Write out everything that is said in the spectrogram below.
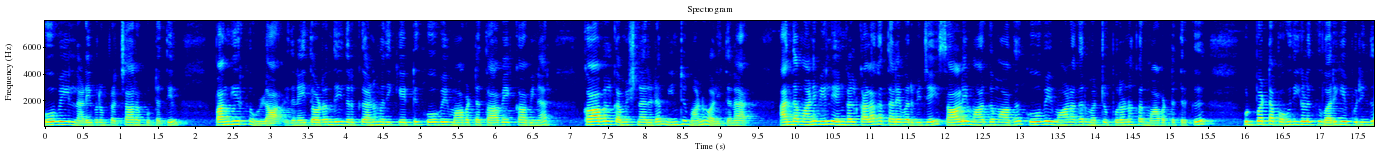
கோவையில் நடைபெறும் பிரச்சார கூட்டத்தில் பங்கேற்க உள்ளார். இதனைத் தொடர்ந்து இதற்கு அனுமதி கேட்டு கோவை மாவட்ட தாவேக்காவினர் காவல் கமிஷனரிடம் இன்று மனு அளித்தனர். அந்த மனுவில் எங்கள் கழகத் தலைவர் விஜய் சாலை மார்க்கமாக கோவை மாநகர் மற்றும் புறநகர் மாவட்டத்திற்கு உட்பட்ட பகுதிகளுக்கு வருகை புரிந்து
